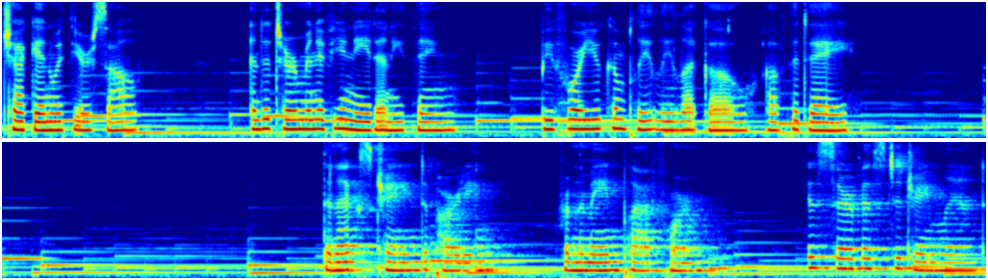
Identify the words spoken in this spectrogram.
Check in with yourself and determine if you need anything before you completely let go of the day. The next train departing from the main platform is service to Dreamland.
